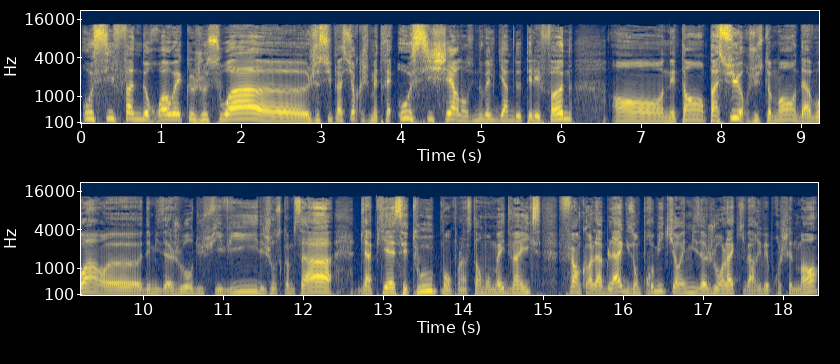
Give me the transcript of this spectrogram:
aussi fan de Huawei que je sois, euh, je suis pas sûr que je mettrais aussi cher dans une nouvelle gamme de téléphones en n'étant pas sûr justement d'avoir euh, des mises à jour, du suivi, des choses comme ça, de la pièce et tout. Bon, pour l'instant, mon Mate 20X fait encore la blague. Ils ont promis qu'il y aurait une mise à jour là qui va arriver prochainement.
